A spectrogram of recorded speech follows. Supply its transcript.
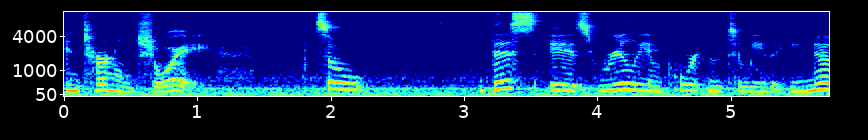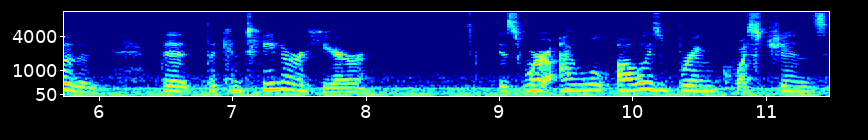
internal joy. So this is really important to me that you know that the, the container here is where I will always bring questions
